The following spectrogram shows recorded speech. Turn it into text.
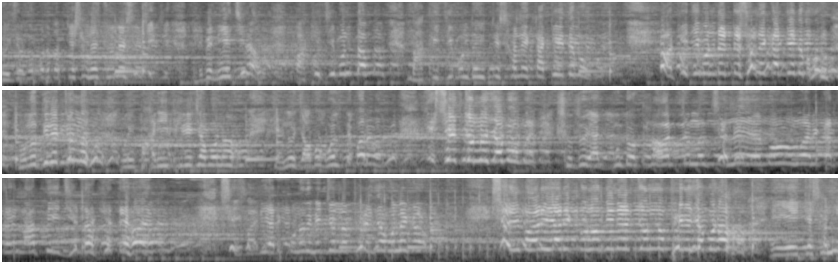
ওই জন্য করে তো স্টেশনে চলে এসেছি। ভেবে নিয়েছিলাম, বাকি জীবনটা বাকি জীবনটা স্টেশনে কাটিয়ে দেবো। বাকি জীবনটা স্টেশনে কাটিয়ে দেবো। কোনো দিনের জন্য ওই বাড়ি ফিরে যাব না। কেন যাব বলতে পারো? কিসের জন্য যাব? শুধু এক মুঠো খাওয়ার জন্য ছেলে বৌমার কাছে লাতি ঝেটা খেতে হয়। সেই বাড়ি আর কোনোদিনের জন্য ফিরে যাব না গো। সেই বাড়ি আর কোনোদিনের জন্য ফিরে যাব না। এই স্টেশনে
